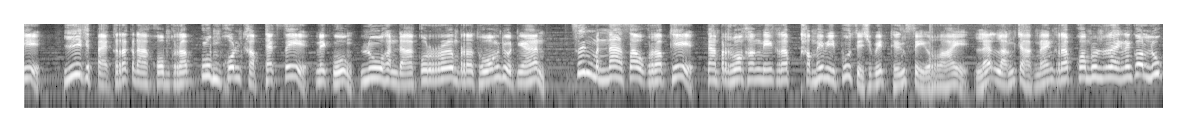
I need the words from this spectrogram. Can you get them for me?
ที่ 28 กรกฎาคมครับ กลุ่มคนขับแท็กซี่ในกรุงลูฮันดาก็เริ่มประท้วงหยุดงาน ซึ่งมันน่าเศร้าครับที่การประท้วงครั้งนี้ครับทำให้มีผู้เสียชีวิตถึง 4 ราย และหลังจากนั้นครับความรุนแรงนั้นก็ลุก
